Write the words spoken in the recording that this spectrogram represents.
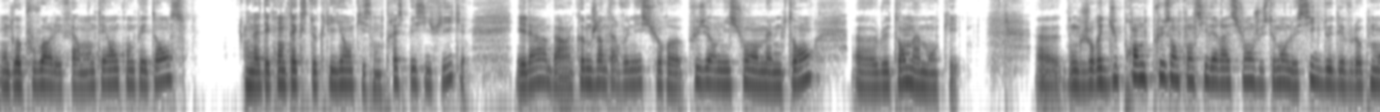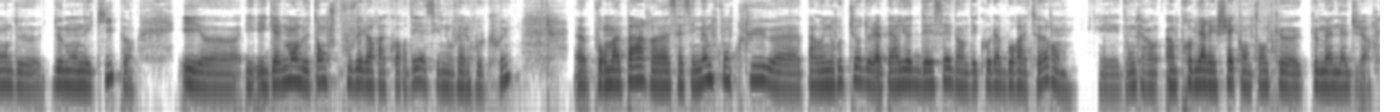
On doit pouvoir les faire monter en compétences. On a des contextes clients qui sont très spécifiques. Et là, bah, comme j'intervenais sur euh, plusieurs missions en même temps, euh, le temps m'a manqué. Euh, donc j'aurais dû prendre plus en considération justement le cycle de développement de, mon équipe et, euh, et, également le temps que je pouvais leur accorder à ces nouvelles recrues. Euh, pour ma part, ça s'est même conclu par une rupture de la période d'essai d'un des collaborateurs et donc un, premier échec en tant que, manager.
